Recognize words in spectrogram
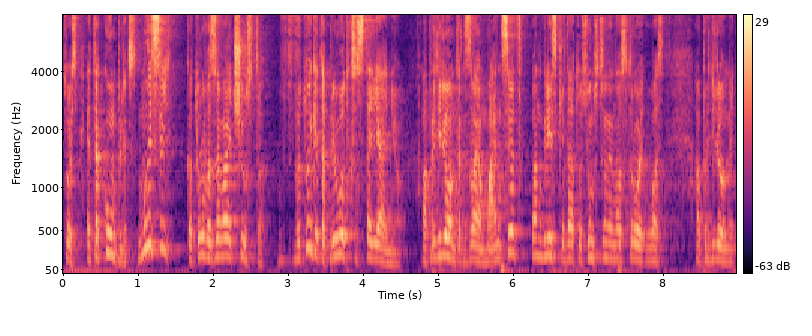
То есть это комплекс мысль, который вызывает чувство. В итоге это приводит к состоянию. Определенный так называемый mindset по-английски, да, то есть умственный настрой у вас определенный,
